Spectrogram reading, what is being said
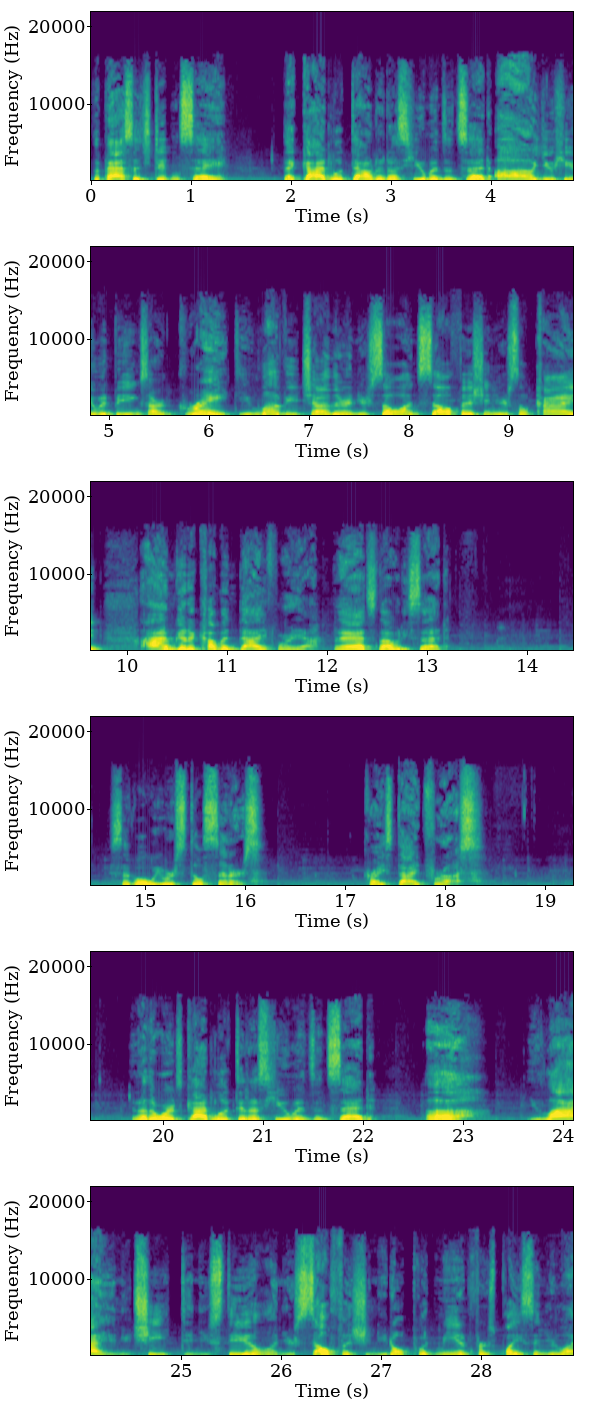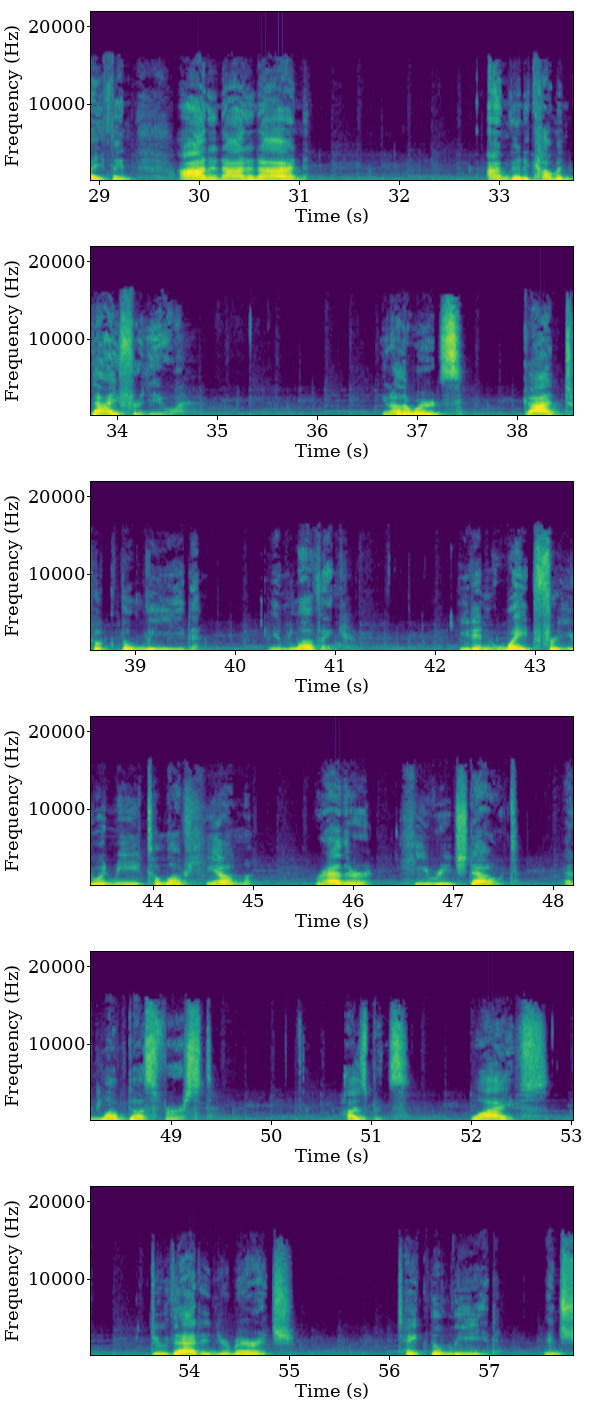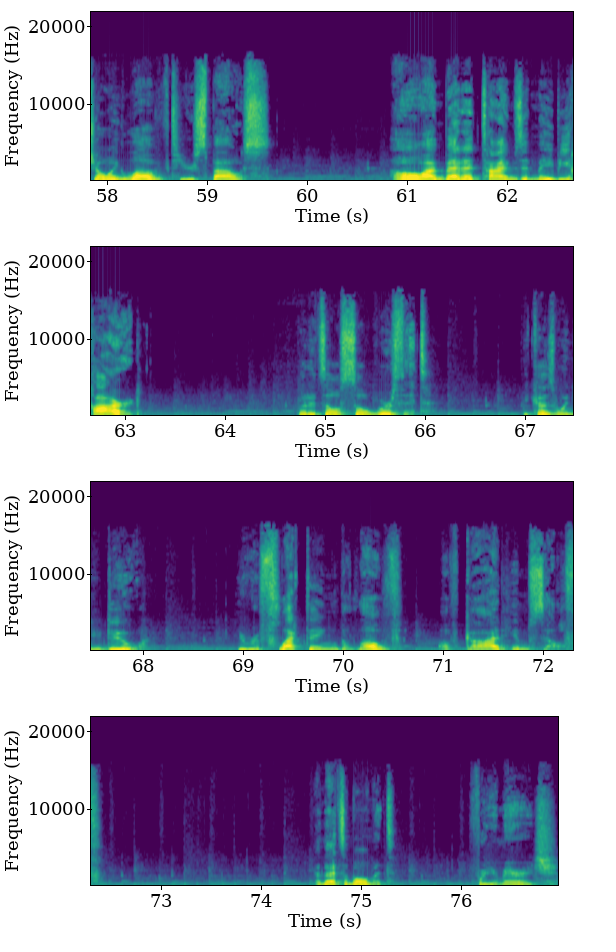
The passage didn't say that God looked down at us humans and said, Oh, you human beings are great. You love each other and you're so unselfish and you're so kind. I'm going to come and die for you. That's not what he said. He said, Well, we were still sinners. Christ died for us. In other words, God looked at us humans and said, Ugh, you lie and you cheat and you steal and you're selfish and you don't put me in first place in your life and on and on and on. I'm going to come and die for you. In other words, God took the lead in loving. He didn't wait for you and me to love Him, rather, He reached out and loved us first. Husbands, wives, do that in your marriage. Take the lead in showing love to your spouse. Oh, I bet at times it may be hard, but it's also worth it because when you do, you're reflecting the love of God Himself. And that's a moment for your marriage.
